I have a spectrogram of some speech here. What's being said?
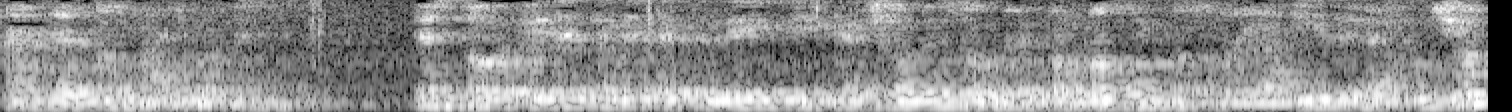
cardíacos mayores. Esto evidentemente tendría implicaciones sobre el pronóstico, sobre la vida y la función.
